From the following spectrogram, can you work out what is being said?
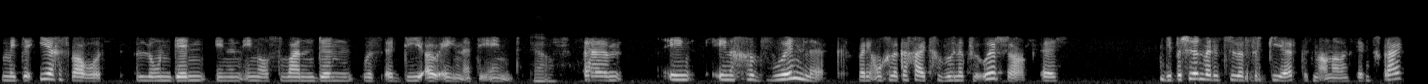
met 'n e gespel word, Londen in in Engels London with a D O N at the end. Ja. Ehm um, en en gewoonlik wat die ongelukkigheid gewoonlik veroorsaak is die persoon wat dit so verkeerd, dis 'n aanhalingstekens gebruik,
